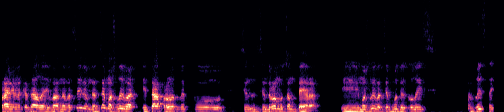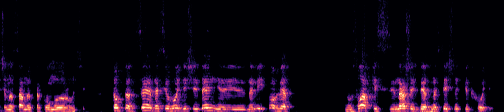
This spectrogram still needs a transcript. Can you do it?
правильно казала Івана Васильівна, це можливо етап розвитку синдрому Самтера. І можливо, це буде колись визначено саме в такому русі. Тобто, це на сьогоднішній день, е, на мій погляд, ну, слабкість наших діагностичних підходів.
